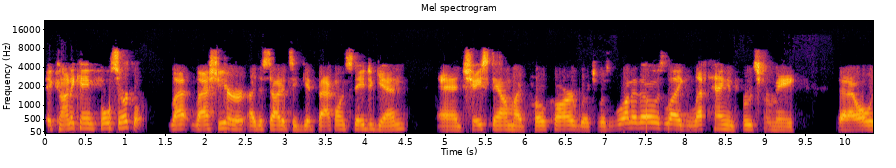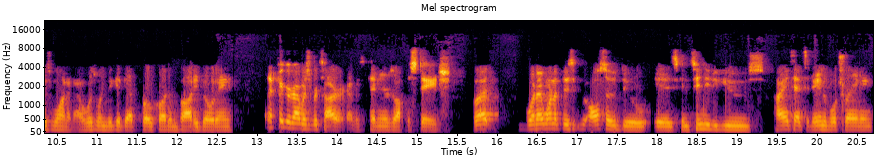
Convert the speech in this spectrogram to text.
it kind of came full circle. Last year, I decided to get back on stage again and chase down my pro card, which was one of those like left hanging fruits for me that I always wanted. I always wanted to get that pro card in bodybuilding. I figured I was retired. I was 10 years off the stage. But what I wanted to also do is continue to use high intensity interval training,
